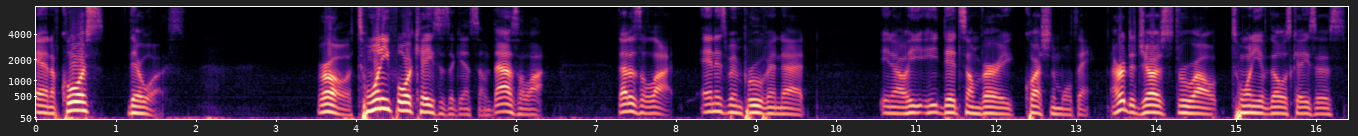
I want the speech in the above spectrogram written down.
and of course, there was. Bro, 24 cases against him. That's a lot. That is a lot. And it's been proven that, you know, he, he did some very questionable thing. I heard the judge threw out 20 of those cases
